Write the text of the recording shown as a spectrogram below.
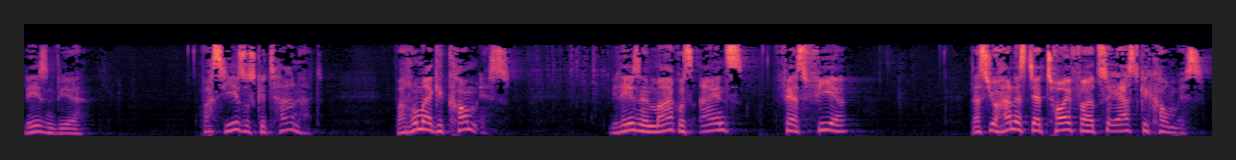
lesen wir, was Jesus getan hat, warum er gekommen ist. Wir lesen in Markus 1, Vers 4, dass Johannes der Täufer zuerst gekommen ist,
